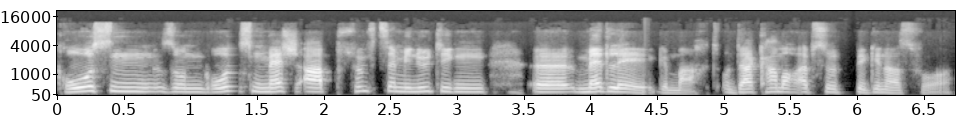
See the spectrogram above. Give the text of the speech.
großen, so einen großen Mash-up, 15-minütigen äh, Medley gemacht. Und da kam auch Absolute Beginners vor.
